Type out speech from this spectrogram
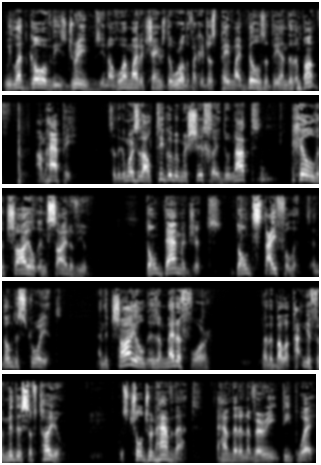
we let go of these dreams. You know, who am I to change the world? If I could just pay my bills at the end of the month, I'm happy. So the Gemara says, Al do not kill the child inside of you. Don't damage it. Don't stifle it. And don't destroy it. And the child is a metaphor by the Baal HaTanya for Midas of Tayu. Because children have that They have that in a very deep way.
